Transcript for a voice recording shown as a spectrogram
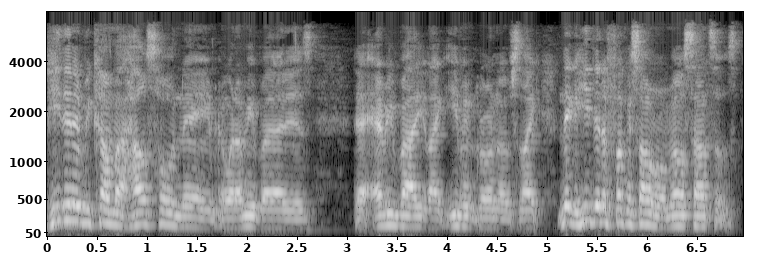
he didn't become a household name, and what I mean by that is that everybody, like even grown ups, like nigga, he did a fucking song with Romeo Santos.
